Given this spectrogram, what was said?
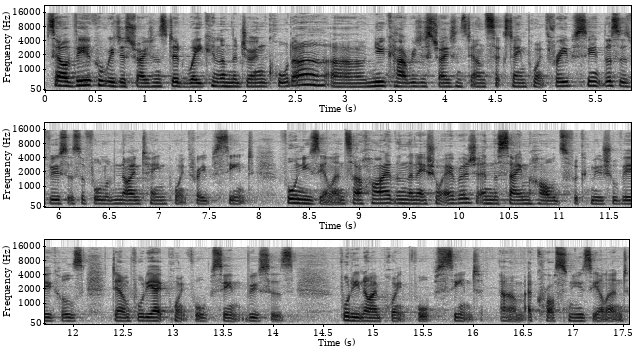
So our vehicle registrations did weaken in the June quarter. Uh, new car registrations down 16.3%. This is versus a fall of 19.3% for New Zealand, so higher than the national average, and the same holds for commercial vehicles, down 48.4% versus 49.4% um, across New Zealand.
